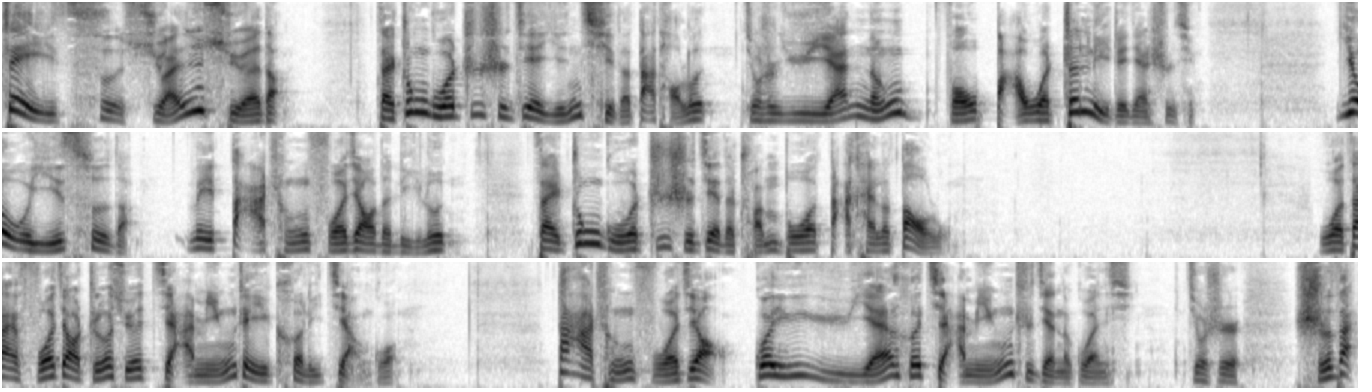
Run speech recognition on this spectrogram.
这一次玄学的，在中国知识界引起的大讨论，就是语言能否把握真理这件事情，又一次的为大乘佛教的理论在中国知识界的传播打开了道路。我在佛教哲学假名这一课里讲过，大乘佛教关于语言和假名之间的关系，就是实在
